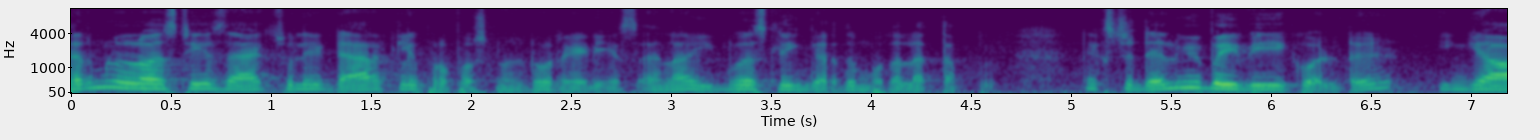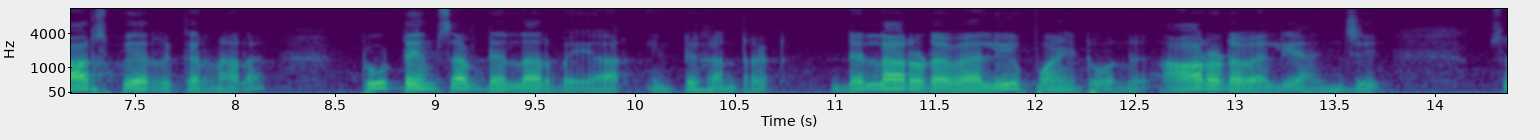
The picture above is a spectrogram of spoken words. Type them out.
terminal velocity is actually directly proportional to radius அதனால் இன்வர்ஸ்லிங்கிறது முதல்ல தப்பு. Next del v by v equal to இங்கே ஆர் ஸ்கொயர் இருக்கிறனால two times of del r by r into hundred டெல்ஆரோட வேல்யூ பாயிண்ட் ஒன்று ஆரோட வேல்யூ அஞ்சு. ஸோ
